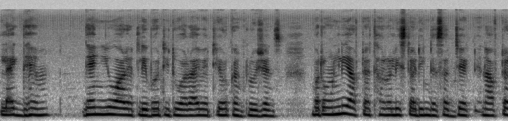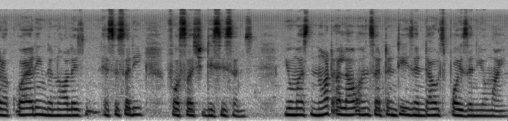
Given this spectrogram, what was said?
like them, then you are at liberty to arrive at your conclusions but only after thoroughly studying the subject and after acquiring the knowledge necessary for such decisions. You must not allow uncertainties and doubts poison your mind.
